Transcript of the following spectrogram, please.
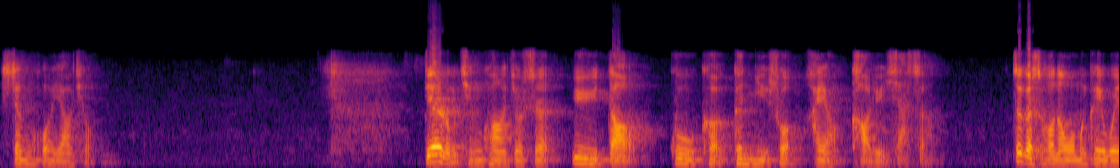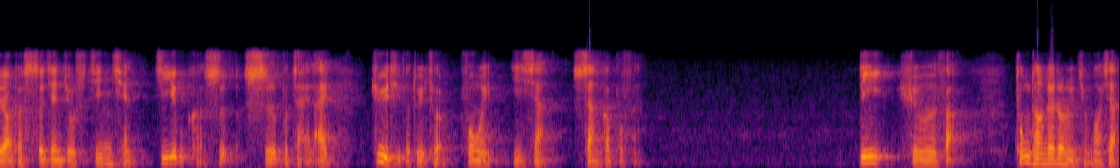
生活要求。”第二种情况就是遇到顾客跟你说还要考虑一下次，这个时候呢，我们可以围绕着“时间就是金钱，机不可失，时不再来”。具体的对策分为以下三个部分。第一，询问法。通常在这种情况下，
